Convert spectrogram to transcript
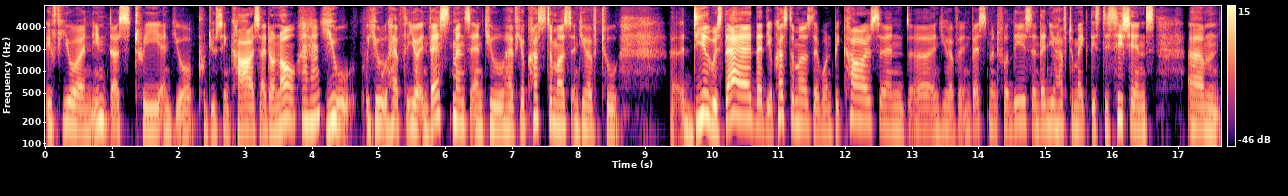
if you're an industry and you're producing cars i don't know mm-hmm. you you have your investments and you have your customers and you have to uh, deal with that that your customers they want big cars and uh, and you have an investment for this and then you have to make these decisions um,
